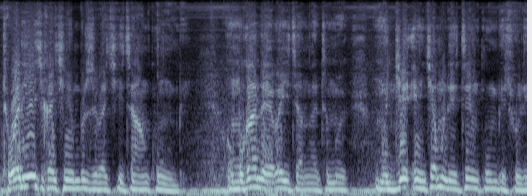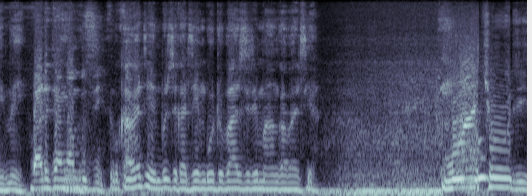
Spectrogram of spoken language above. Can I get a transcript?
Tewali ekika kyembuzi bakiyita nkumbi. Omuganda yabayitanga nti mu- mujje enkya muleete enkumbi tulime. Kakati embuzi kati enguuto bazirimanga batya mwakyoli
